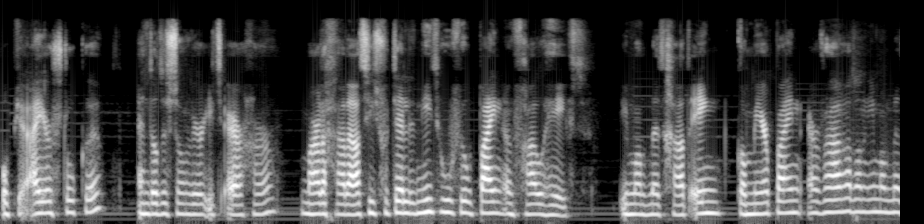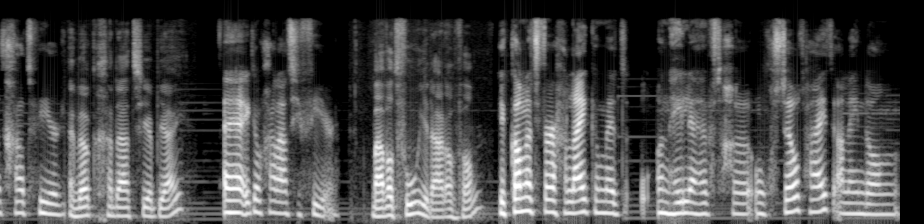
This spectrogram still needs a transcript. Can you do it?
op je eierstokken. En dat is dan weer iets erger. Maar de gradaties vertellen niet hoeveel pijn een vrouw heeft. Iemand met graad 1 kan meer pijn ervaren dan iemand met graad 4. En welke gradatie heb jij? Eh, ik heb gradatie 4. Maar wat voel je daar dan van? Je kan het vergelijken met een hele heftige ongesteldheid. Alleen dan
